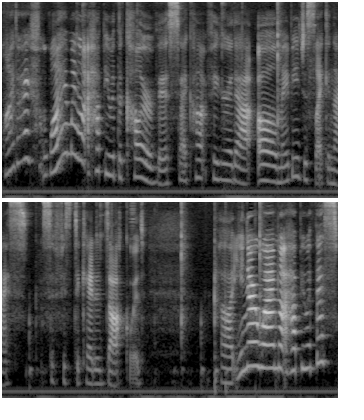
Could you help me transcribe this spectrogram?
Why do I? Why am I not happy with the color of this? I can't figure it out. Oh, maybe just like a nice, sophisticated dark wood. Uh, you know why I'm not happy with this?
